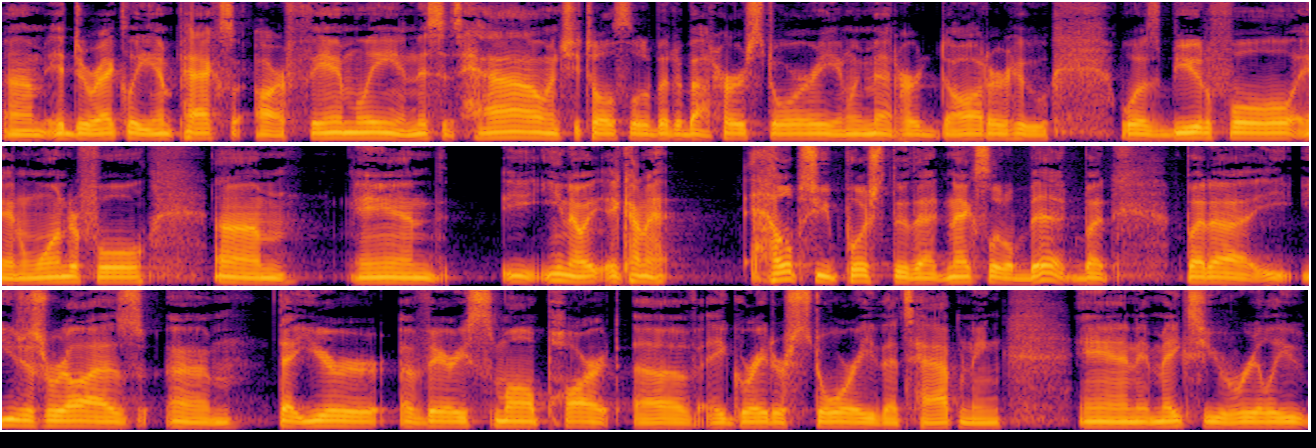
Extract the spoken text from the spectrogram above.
Um, it directly impacts our family and this is how. And she told us a little bit about her story and we met her daughter who was beautiful and wonderful. Um, and, you know, it, it kind of helps you push through that next little bit, but, but, uh, you just realize, um, that you're a very small part of a greater story that's happening. And it makes you really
